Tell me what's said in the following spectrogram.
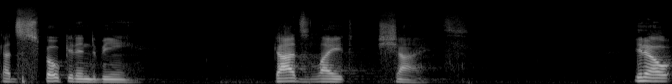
God spoke it into being. God's light shines. You know,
